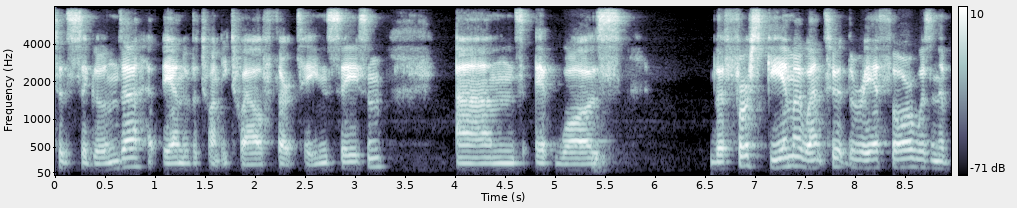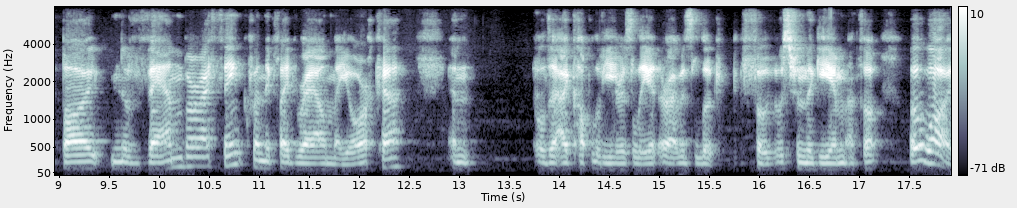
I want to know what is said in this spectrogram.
to the Segunda at the end of the 2012-13 season, and it was the first game I went to at the Riazor was in about November, I think, when they played Real Mallorca, and a couple of years later, I was looking at photos from the game and thought, "Oh wow,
